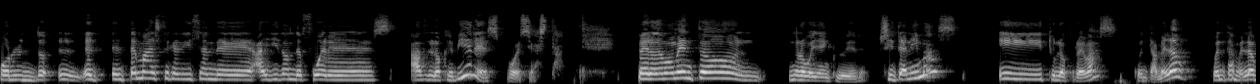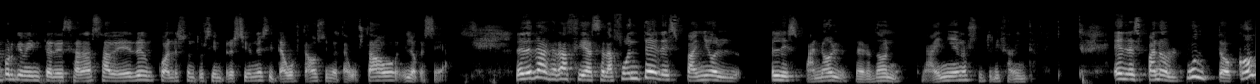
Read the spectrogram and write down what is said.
por el, tema este que dicen de allí donde fueres, haz lo que vienes, pues ya está. Pero de momento no lo voy a incluir. Si te animas y tú lo pruebas, cuéntamelo. Cuéntamelo porque me interesará saber cuáles son tus impresiones, si te ha gustado, si no te ha gustado y lo que sea. Le doy las gracias a la fuente El Español, el Español, perdón, la ñ no se utiliza en Internet, el español.com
